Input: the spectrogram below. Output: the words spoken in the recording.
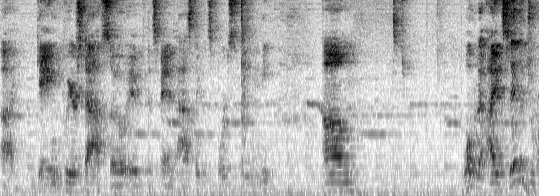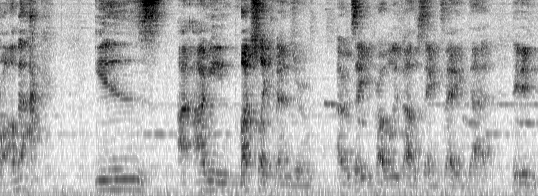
uh, gay and queer staff, so it, it's fantastic. It supports the community. Um, what would I, I'd say the drawback is I, I mean much like the men's room, I would say you probably found the same thing that they didn't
